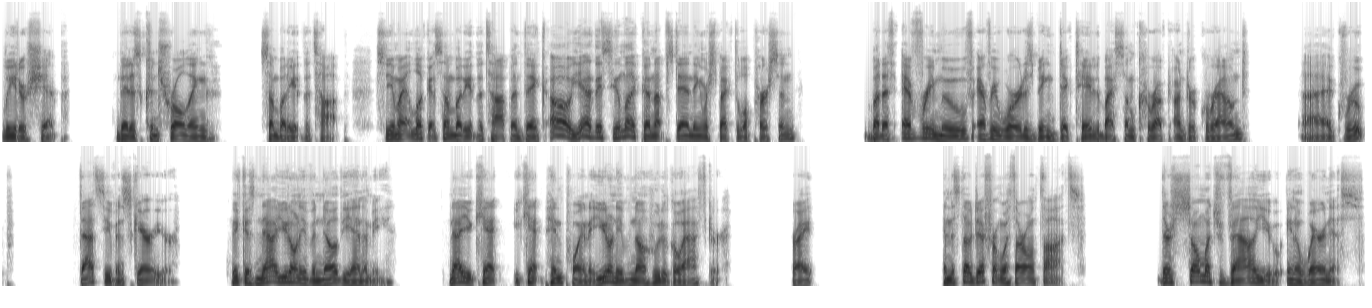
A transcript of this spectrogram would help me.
leadership that is controlling somebody at the top. So you might look at somebody at the top and think, oh, yeah, they seem like an upstanding, respectable person. But if every move, every word is being dictated by some corrupt underground uh, group, that's even scarier because now you don't even know the enemy. Now you can't you can't pinpoint it. You don't even know who to go after, right? And it's no different with our own thoughts. There's so much value in awareness.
